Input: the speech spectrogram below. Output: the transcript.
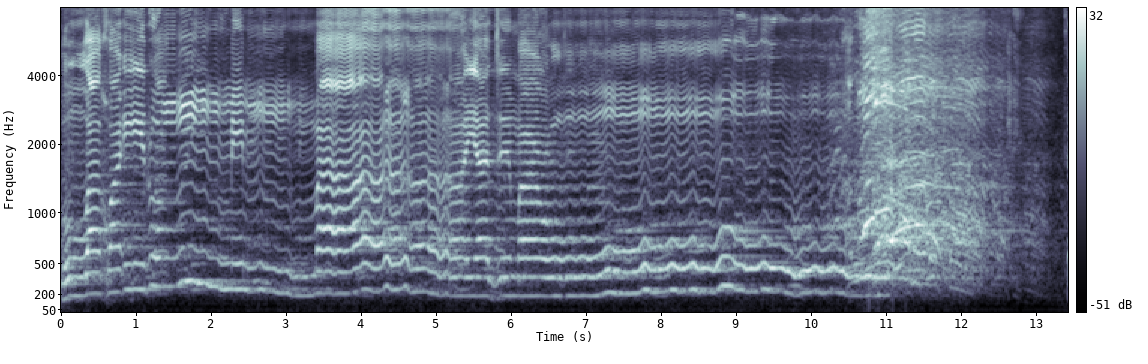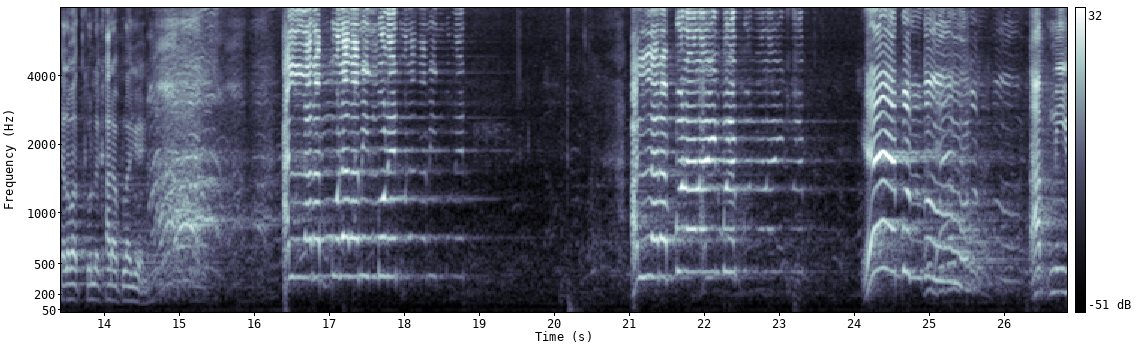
هو خير مما يجمعون তেলাবাত করলে খারাপ লাগে আপনি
